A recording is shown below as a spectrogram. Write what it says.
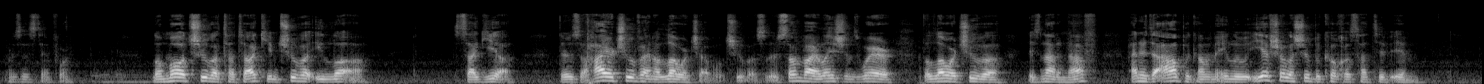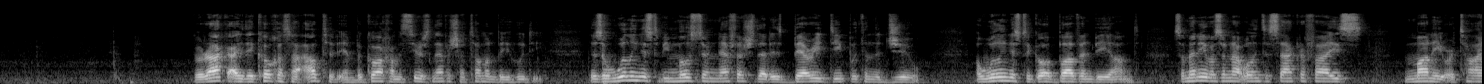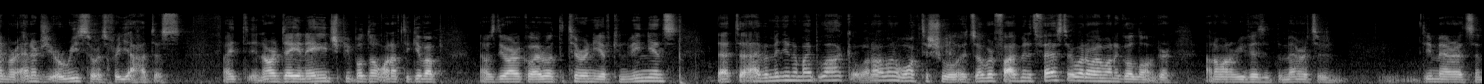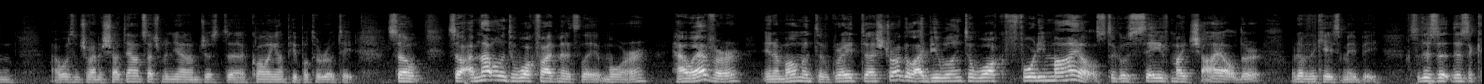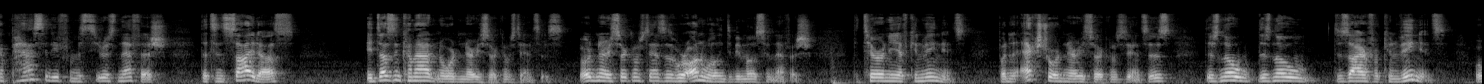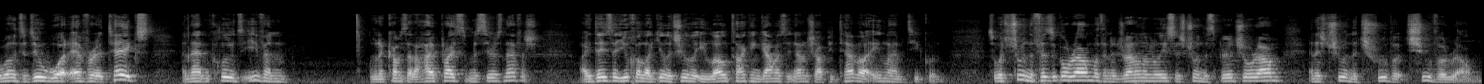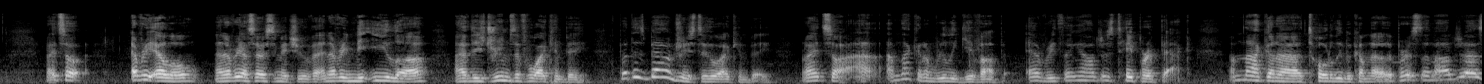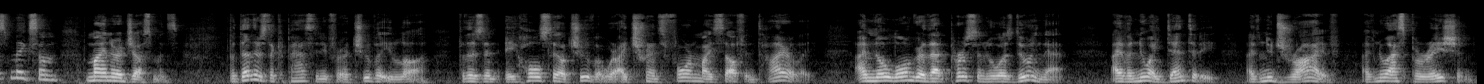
What does that stand for? Lomod tshuva tatakim tshuva ila'a sagia. There's a higher tshuva and a lower tshuva. So there's some violations where the lower tshuva is not enough. There's a willingness to be Moser Nefesh that is buried deep within the Jew, a willingness to go above and beyond. So many of us are not willing to sacrifice money or time or energy or resource for Yahadus. Right? In our day and age, people don't want to have to give up. That was the article I wrote, The Tyranny of Convenience. That uh, I have a minyan on my block. What do I want to walk to shul? It's over five minutes faster. What do I want to go longer? I don't want to revisit the merits or demerits and I wasn't trying to shut down such minyan. I'm just uh, calling on people to rotate. So, so I'm not willing to walk five minutes late more. However, in a moment of great uh, struggle, I'd be willing to walk 40 miles to go save my child or whatever the case may be. So there's a, there's a capacity for Mesiris Nefesh that's inside us. It doesn't come out in ordinary circumstances. Ordinary circumstances, we're unwilling to be Moser Nefesh, the tyranny of convenience. But in extraordinary circumstances, there's no, there's no desire for convenience. We're willing to do whatever it takes, and that includes even when it comes at a high price of Mesiris Nefesh. So what's true in the physical realm with an adrenaline release is true in the spiritual realm, and it's true in the truva, tshuva realm. Right? So every Elul, and every Aser Tshuva, and every Ni'ila, I have these dreams of who I can be. But there's boundaries to who I can be. Right? So I, I'm not going to really give up everything, I'll just taper it back. I'm not going to totally become that other person. I'll just make some minor adjustments. But then there's the capacity for a tshuva ilah, for there's an, a wholesale tshuva where I transform myself entirely. I'm no longer that person who was doing that. I have a new identity. I have new drive. I have new aspiration.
